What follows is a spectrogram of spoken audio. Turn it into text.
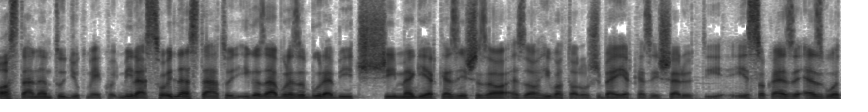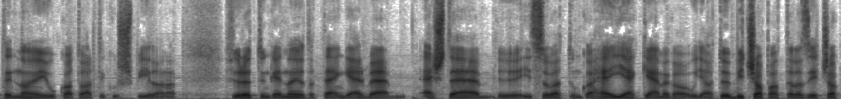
aztán nem tudjuk még, hogy mi lesz, hogy lesz, tehát hogy igazából ez a Burebicsi megérkezés, ez a, ez a hivatalos beérkezés előtti éjszaka, ez, ez volt egy nagyon jó katartikus pillanat. Fülöttünk egy nagyot a tengerbe, este iszogattunk a helyiekkel, meg a, ugye a többi csapattal, azért csak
